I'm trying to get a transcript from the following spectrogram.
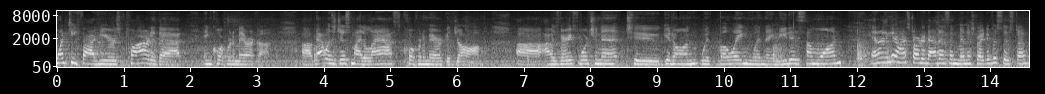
25 years prior to that in corporate America. Uh, that was just my last corporate America job. Uh, I was very fortunate to get on with Boeing when they needed someone, and I, you know, I started out as administrative assistant.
